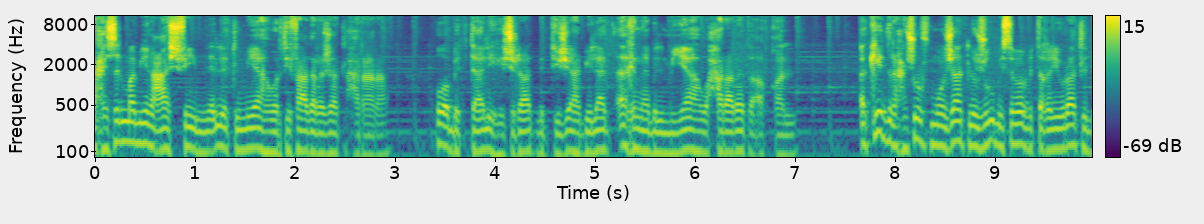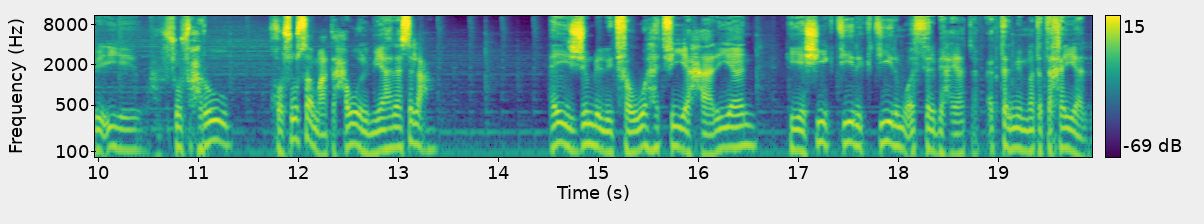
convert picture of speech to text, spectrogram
رح يصير ما بينعاش فيه من قلة المياه وارتفاع درجات الحرارة؟ وبالتالي هجرات باتجاه بلاد أغنى بالمياه وحرارتها أقل. أكيد رح نشوف موجات لجوء بسبب التغيرات البيئية ورح نشوف حروب خصوصا مع تحول المياه لسلعة. هي الجملة اللي تفوهت فيها حاليا هي شيء كتير كتير مؤثر بحياتك أكثر مما تتخيل.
